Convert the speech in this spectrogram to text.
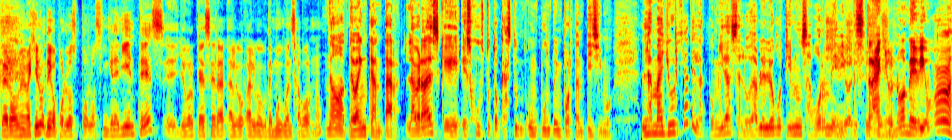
pero me imagino, digo, por los, por los ingredientes, eh, yo creo que va a ser algo, algo de muy buen sabor, ¿no? No, te va a encantar. La verdad es que es justo tocaste un, un punto importantísimo. La mayoría de la comida saludable luego tiene un sabor medio sí, sí, extraño, sí. ¿no? Medio... "Ah".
